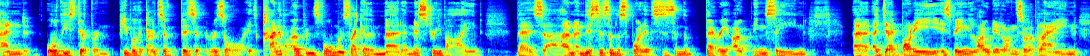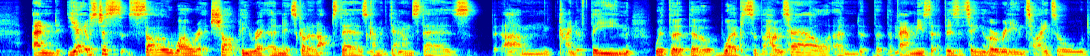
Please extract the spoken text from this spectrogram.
and all these different people that go to visit the resort. It kind of opens for almost like a murder mystery vibe. There's, uh, and, and, this isn't a spoiler, this is in the very opening scene. Uh, a dead body is being loaded onto a plane and yeah, it was just so well written, sharply written. It's got an upstairs, kind of downstairs um, kind of theme with the, the workers of the hotel and the, the families that are visiting who are really entitled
